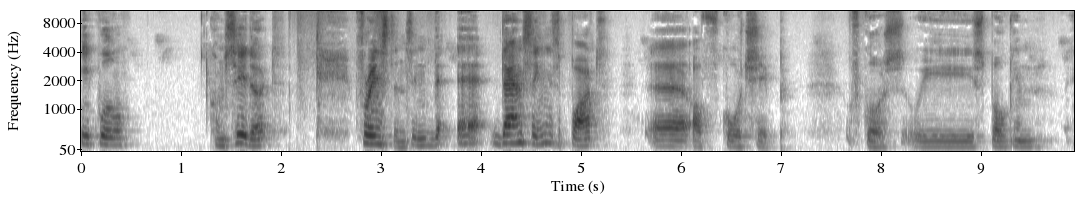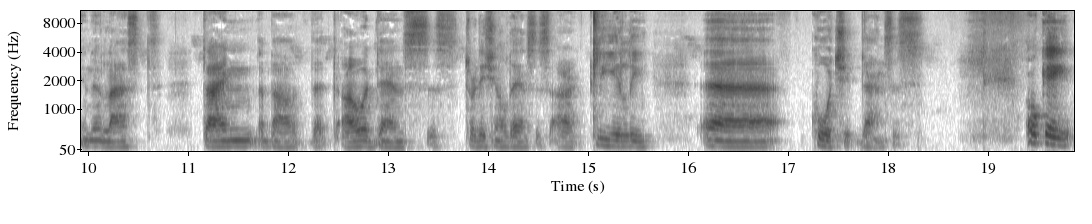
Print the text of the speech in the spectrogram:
equal considered, for instance, in uh, dancing is a part uh, of courtship. Of course, we spoke in in the last time about that our dances, traditional dances, are clearly uh, courtship dances. Okay,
